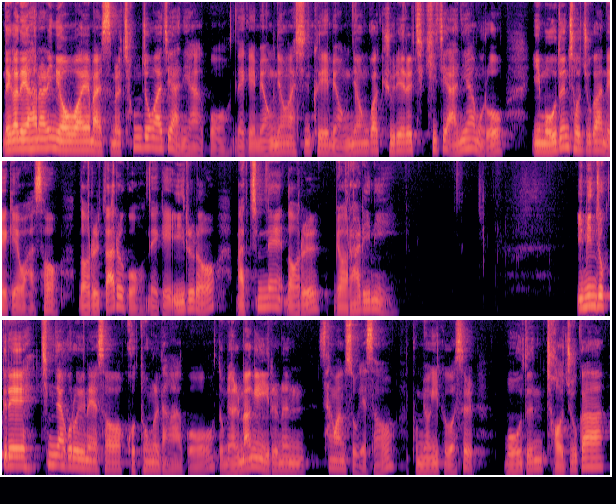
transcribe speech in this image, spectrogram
내가 내 하나님 여호와의 말씀을 청종하지 아니하고 내게 명령하신 그의 명령과 규례를 지키지 아니하므로 이 모든 저주가 내게 와서 너를 따르고 내게 이르러 마침내 너를 멸하리니 이 민족들의 침략으로 인해서 고통을 당하고 또 멸망에 이르는 상황 속에서 분명히 그것을 모든 저주가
